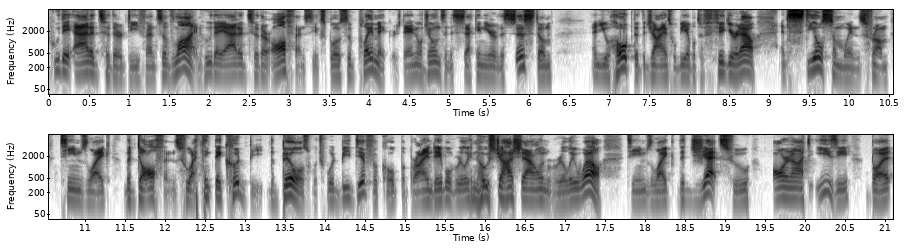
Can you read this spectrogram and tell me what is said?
who they added to their defensive line, who they added to their offense, the explosive playmakers, Daniel Jones in his second year of the system. And you hope that the Giants will be able to figure it out and steal some wins from teams like the Dolphins, who I think they could beat, the Bills, which would be difficult, but Brian Daboll really knows Josh Allen really well. Teams like the Jets, who are not easy, but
